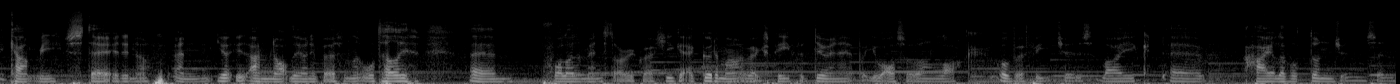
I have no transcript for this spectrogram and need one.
it can't be stated enough and I'm not the only person that will tell you um, follow the main story quest. You get a good amount of XP for doing it, but you also unlock other features like uh, higher level dungeons and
